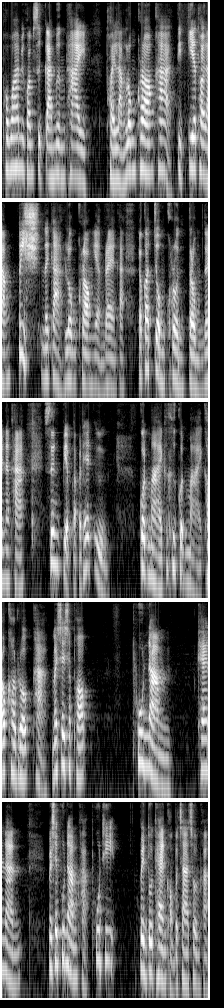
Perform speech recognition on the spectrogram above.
เพราะว่ามีความสึกการเมืองไทย ถอยหลังลงคลองค่ะ ติดเกียร์ถอยหลังปิชเลยค่ะ ลงคลองอย่างแรงค่ะ แล้วก็จมโคลนตรมด้วยนะคะ ซึ่งเปรียบกับประเทศอื่น กฎหมายก็คือกฎหมายเขาเคารพค่ะ ไม่ใช่เฉพาะผู้นำแค่นั้น ไม่ใช่ผู้นำค่ะ ผู้ที่เป็นตัวแทนของประชาชนค่ะ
